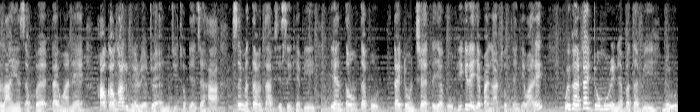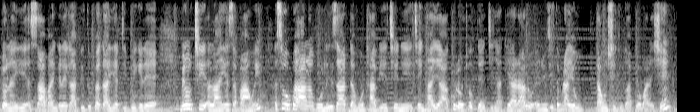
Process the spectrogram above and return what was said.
Alliance အဖွဲ့တိုင်ဝမ်နဲ့ဟောင်ကောင်ကလူငယ်တွေအတွက် NUG ထုတ်ပြန်ချက်ဟာစိတ်မသက်မသာဖြစ်စေခဲ့ပြီးပြန်သုံးသပ်ဖို့တိုက်တွန်းချက်တရက်ကိုပြီးခဲ့တဲ့ရက်ပိုင်းကထုတ်ပြန်ခဲ့ပါတယ်။ဝေဖန်တိုက်တွန်းမှုတွေနဲ့ပတ်သက်ပြီးမြို့ဦးတော်လန်ရေးအစပိုင်းကလေးကပြည်သူ့ဘက်ကရက်တီပေးခဲ့တဲ့ Military Alliance အပါအဝင်အစိုးအဖွဲ့အားလုံးကိုလေးစားတံမိုးထားပြီးအခြေအနေအချိန်ခါရအခုလိုထုတ်ပြန်ကြေညာခဲ့ရတာလို့ NUG သမ္မတယုံတာဝန်ရှိသူကပြောပါတယ်ရှင်။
